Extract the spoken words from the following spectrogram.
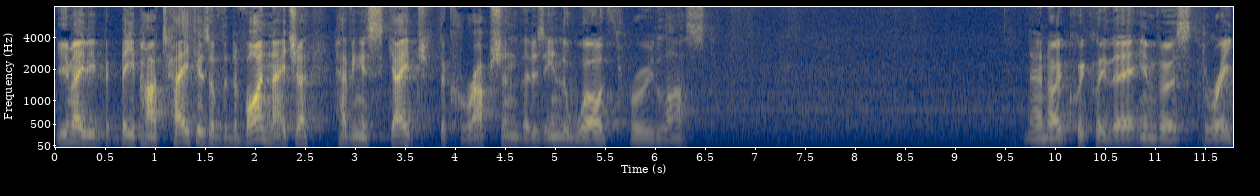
you may be partakers of the divine nature, having escaped the corruption that is in the world through lust. Now, note quickly there in verse 3.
